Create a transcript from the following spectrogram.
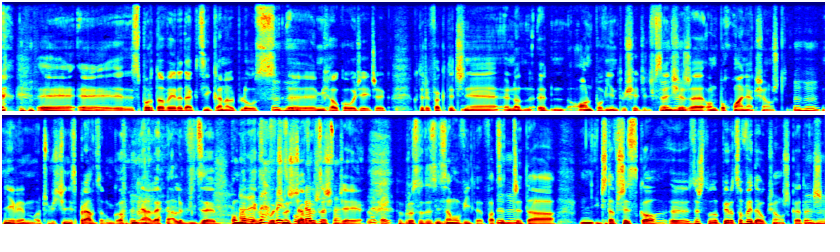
sportowej redakcji Kanal Plus, y, Michał Kołodziejczyk, który faktycznie, no, on powinien tu siedzieć, w sensie, że on on pochłania książki. Nie wiem, oczywiście nie sprawdzam go, ale, ale widzę po Ale mediach na społecznościowych, co się dzieje. Okej. Po prostu to jest niesamowite. Facet czyta mm, i czyta wszystko. y, Zresztą dopiero co wydał książkę też y,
